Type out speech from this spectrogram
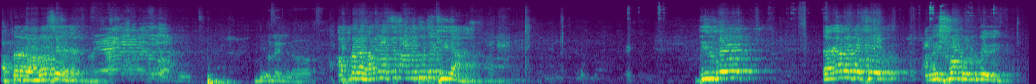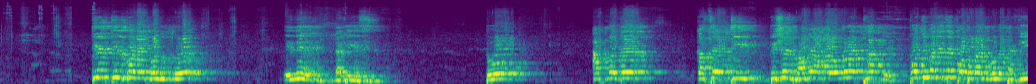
আপনারা ভালো আছেন? আপনারা ভালো আছেন? আমি তো দেখি না দীর্ঘ এগারো বছর আমি সংগঠনে তিল তিল করে পর্যন্ত এনে দাঁড়িয়েছি। তো আপনাদের কাছে একটি বিশেষভাবে আমার অনুরোধ থাকবে। প্রতিবারই যে কথাটা বলে থাকি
